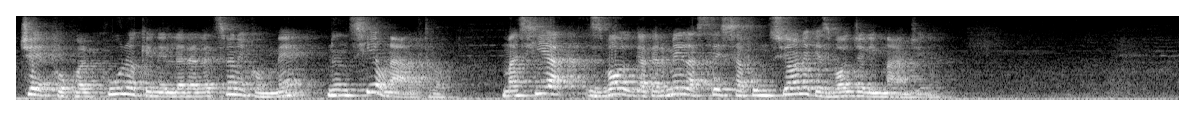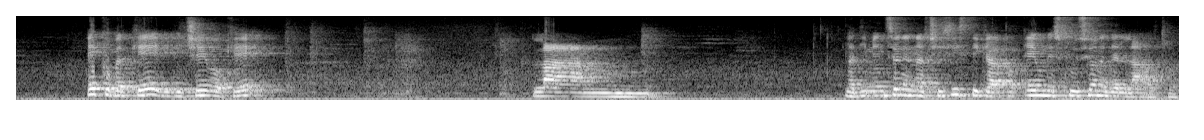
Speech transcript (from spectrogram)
Cerco qualcuno che nella relazione con me non sia un altro, ma sia, svolga per me la stessa funzione che svolge l'immagine. Ecco perché vi dicevo che la, la dimensione narcisistica è un'esclusione dell'altro,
